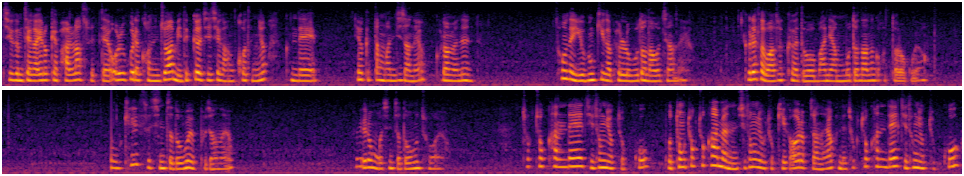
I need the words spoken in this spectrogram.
지금 제가 이렇게 발랐을 때 얼굴에 건조함이 느껴지지가 않거든요. 근데 이렇게 딱 만지잖아요. 그러면은 손에 유분기가 별로 묻어나오지 않아요. 그래서 마스크에도 많이 안 묻어나는 것 같더라고요. 이 케이스 진짜 너무 예쁘지 않아요? 이런 거 진짜 너무 좋아요. 촉촉한데 지속력 좋고 보통 촉촉하면 지속력 좋기가 어렵잖아요. 근데 촉촉한데 지속력 좋고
